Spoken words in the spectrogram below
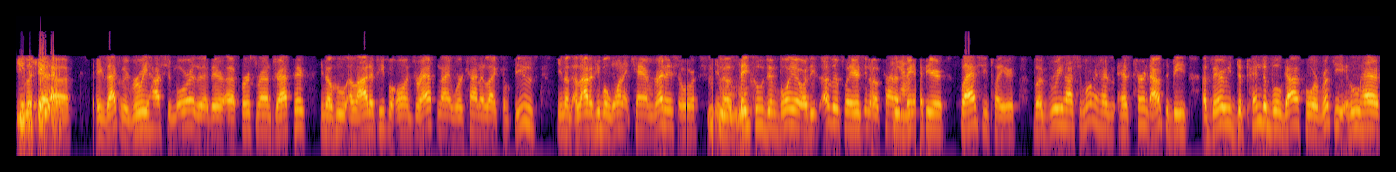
You He's look at, uh, exactly, Rui Hachimura, the, their uh, first round draft pick, you know, who a lot of people on draft night were kind of like confused. You know, a lot of people wanted Cam Reddish or, you know, Mhm. Sekou Doumbouya or these other players, you know, kind of Yeah. fancier, flashy players. But Rui Hachimura has has turned out to be a very dependable guy for a rookie who has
